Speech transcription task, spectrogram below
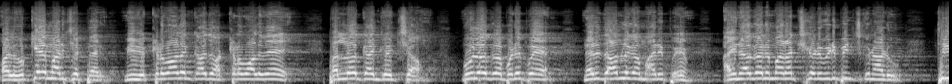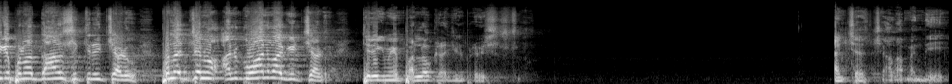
వాళ్ళు ఒకే మాట చెప్పారు మేము ఇక్కడ వాళ్ళం కాదు అక్కడ వాళ్ళవే పల్లోకానికి వచ్చాం. భూలోకంలో పడిపోయాం. నరిదాములుగా మారిపోయాం. అయినా కానీ మా రక్షకుడు విడిపించుకున్నాడు. తిరిగి పునరుద్ధాన శక్తిని ఇచ్చాడు పునర్జన్మ అనుభవాన్ని మాకు ఇచ్చాడు. తిరిగి మేము పల్లోక రాజ్యాన్ని ప్రవేశిస్తున్నాం. అంచే చాలామంది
